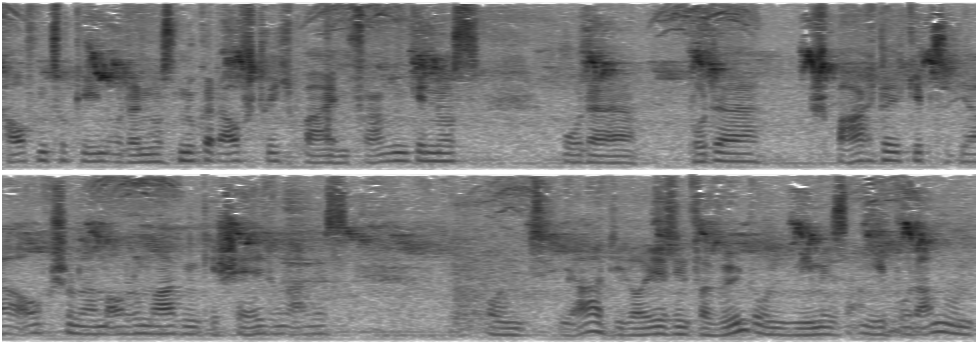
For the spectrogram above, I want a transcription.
kaufen zu gehen oder Nuss-Nougat-Aufstrich beim Frankengenuss oder Butter, Spargel gibt es ja auch schon am Automaten, geschält und alles. Und ja, die Leute sind verwöhnt und nehmen das Angebot an und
